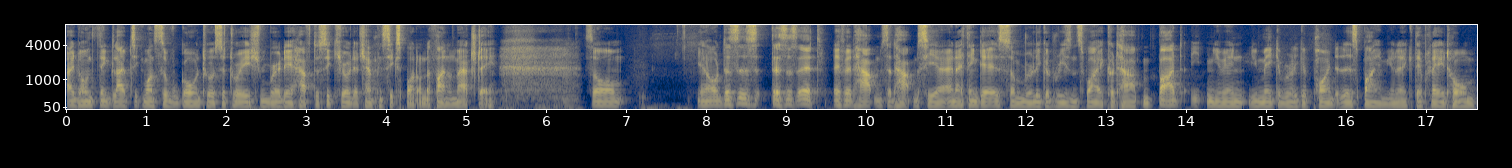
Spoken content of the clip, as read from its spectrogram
I don't think Leipzig wants to go into a situation where they have to secure their Champions League spot on the final match day. So, you know, this is this is it. If it happens, it happens here, and I think there is some really good reasons why it could happen. But you mean you make a really good point. It is Bayern Munich. They play at home.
